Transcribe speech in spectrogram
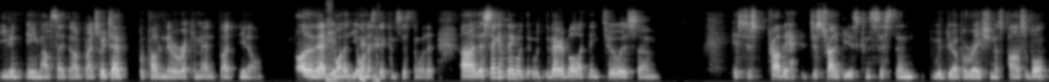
even aim outside the uprights, which I would probably never recommend. But you know, other than that, you want to you want to stay consistent with it. Uh, the second thing with the, with the variable, I think too, is um, is just probably just try to be as consistent with your operation as possible.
